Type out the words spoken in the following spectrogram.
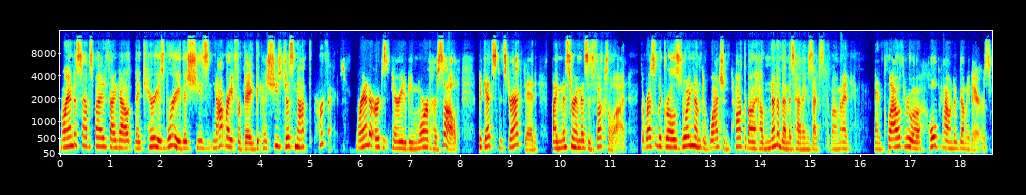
Miranda stops by to find out that Carrie is worried that she's not right for Big because she's just not perfect. Miranda urges Carrie to be more of herself, but gets distracted by Mr. and Mrs. Fucks a lot. The rest of the girls join them to watch and talk about how none of them is having sex at the moment and plow through a whole pound of gummy bears.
